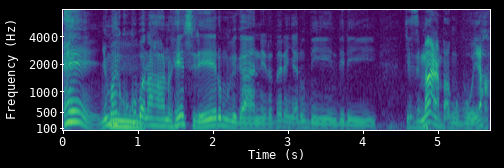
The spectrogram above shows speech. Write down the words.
Eh, nyuma yo kukubona ahantu henshi rero mu biganiro dore nyarudindiri ngeze imana mbanguguyeho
